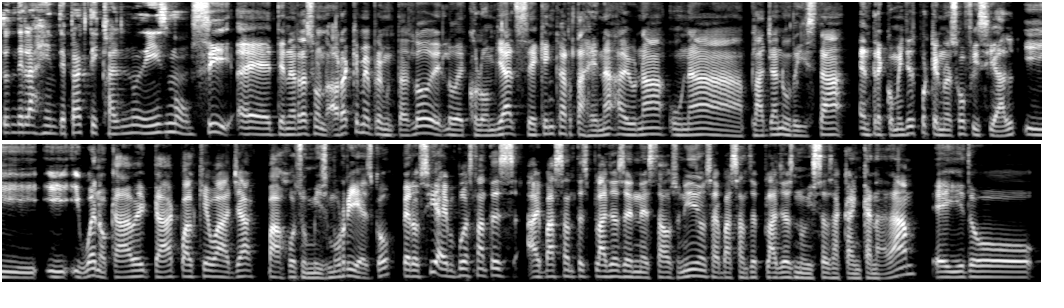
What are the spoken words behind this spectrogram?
donde la gente practica el nudismo. Sí, eh, tienes razón. Ahora que me preguntas lo de, lo de Colombia, sé que en Cartagena hay una, una playa nudista, entre comillas, porque no es oficial y, y, bueno, cada vez, cada cual que vaya bajo su mismo riesgo, pero sí, hay bastantes, hay bastantes playas en Estados Unidos, hay bastantes playas nudistas acá en Canadá. He ido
